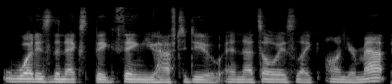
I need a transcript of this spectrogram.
what is the next big thing you have to do. And that's always like on your map.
